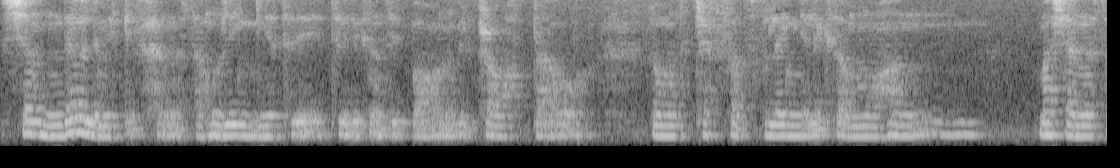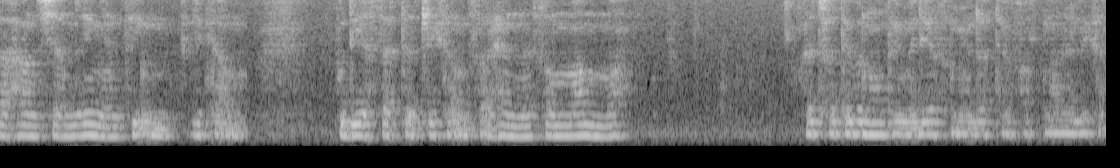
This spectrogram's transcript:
kände väldigt mycket för henne. Så hon ringer till, till liksom sitt barn och vill prata och de har inte träffats på länge liksom och han, man känner så här, han känner ingenting liksom på det sättet liksom för henne som mamma. Jag tror att det var någonting med det som gjorde att jag fastnade liksom.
